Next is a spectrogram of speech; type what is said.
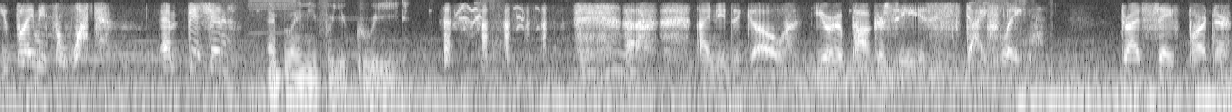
You blame me for what? Ambition? I blame you for your greed. I need to go. Your hypocrisy is stifling. Drive safe, partner.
